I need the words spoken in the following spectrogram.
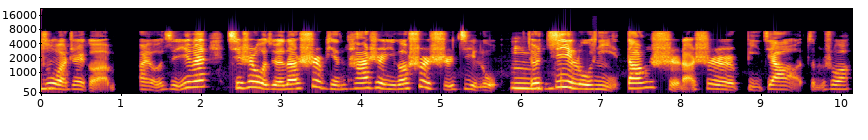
做这个。画游记，因为其实我觉得视频它是一个瞬时记录，嗯，就是记录你当时的是比较怎么说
